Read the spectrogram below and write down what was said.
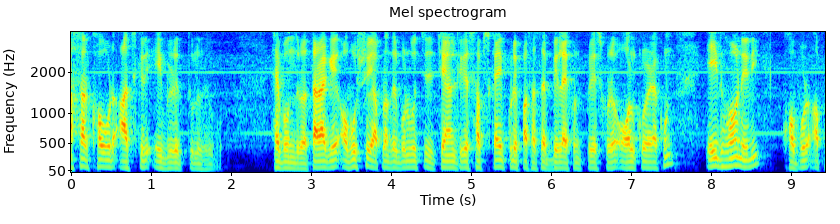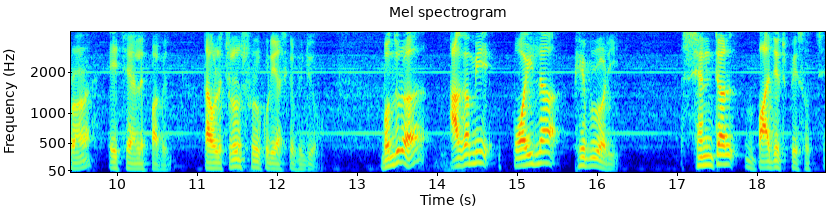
আশার খবর আজকের এই ভিডিওতে তুলে ধরবো। হ্যাঁ বন্ধুরা, তার আগে অবশ্যই আপনাদের বলব যে চ্যানেলটিকে সাবস্ক্রাইব করে পাশে আসা বেল এখন প্রেস করে অল করে রাখুন। এই ধরনেরই খবর আপনারা এই চ্যানেলে পাবেন। তাহলে চলুন শুরু করি আজকের ভিডিও বন্ধুরা, আগামী পয়লা ফেব্রুয়ারি সেন্ট্রাল বাজেট পেশ হচ্ছে।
